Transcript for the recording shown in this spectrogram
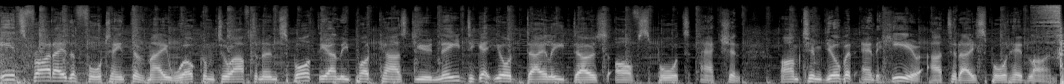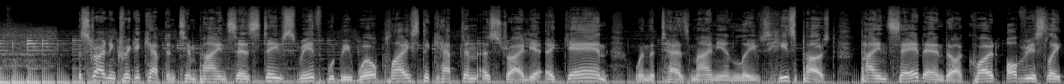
It's Friday, the 14th of May. Welcome to Afternoon Sport, the only podcast you need to get your daily dose of sports action. I'm Tim Gilbert, and here are today's sport headlines. Australian cricket captain Tim Paine says Steve Smith would be well placed to captain Australia again when the Tasmanian leaves his post. Payne said, and I quote, Obviously,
